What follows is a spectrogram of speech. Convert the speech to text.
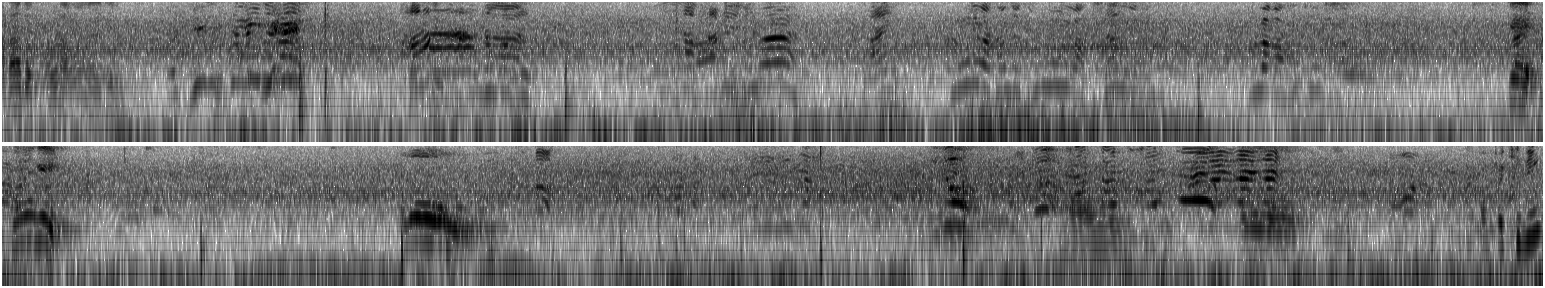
알아도 달라고 해야 돼. 해쳐. 오케이. 오. 어, 백헤딩?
